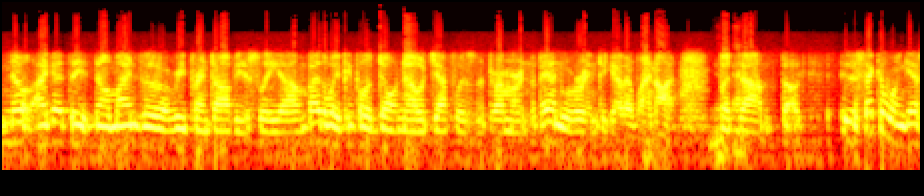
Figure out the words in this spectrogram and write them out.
No, I got the no. Mine's a reprint, obviously. Um, by the way, people that don't know, Jeff was the drummer in the band we were in together. Why not? But um, the, the second one, guess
